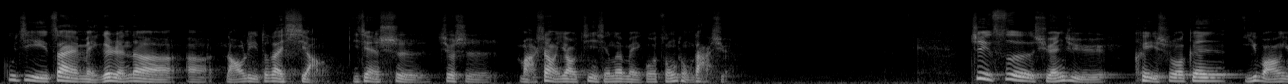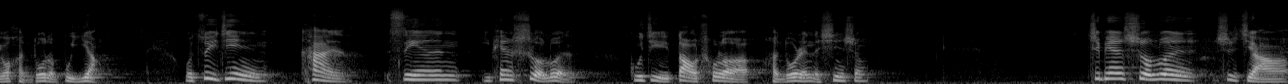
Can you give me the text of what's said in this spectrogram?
估计在每个人的呃脑里都在想一件事，就是马上要进行的美国总统大选。这次选举可以说跟以往有很多的不一样。我最近。看 CNN 一篇社论，估计道出了很多人的心声。这篇社论是讲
